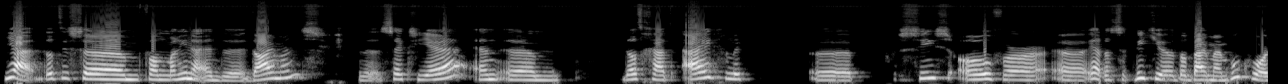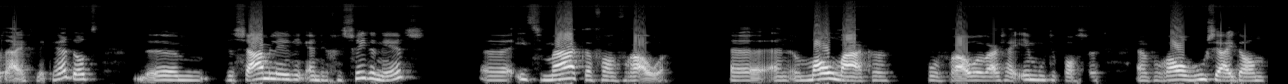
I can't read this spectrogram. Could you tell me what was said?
Ja, dat is um, van Marina en de Diamonds. De Yeah. En um, dat gaat eigenlijk uh, precies over. Uh, ja, dat is het liedje dat bij mijn boek hoort eigenlijk. Hè? Dat um, de samenleving en de geschiedenis iets maken van vrouwen. En een mal maken voor vrouwen waar zij in moeten passen. En vooral hoe zij dan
